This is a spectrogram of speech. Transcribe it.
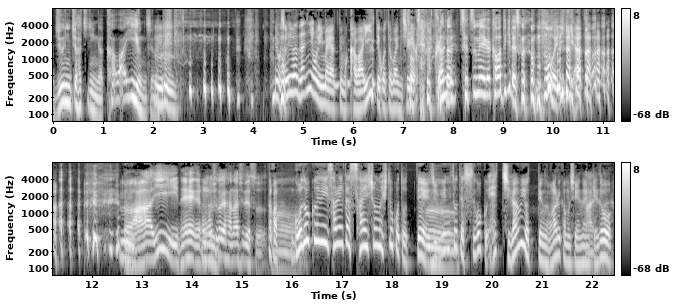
10人中8人が可愛い言うんですよね。うんでもそれは何を今やっても可愛いって言葉に集約されますからね。だんだん説明が変わってきたりする。もういいやと。うん、ああ、いいね。面白い話です。うん、だから、誤読にされた最初の一言って、自分にとってはすごく、え、違うよっていうのはあるかもしれないけど、はいはい、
